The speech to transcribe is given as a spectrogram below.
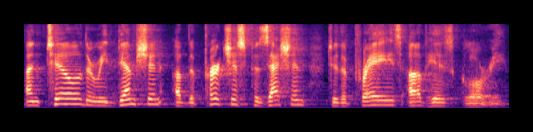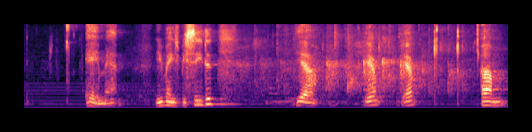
until the redemption of the purchased possession to the praise of his glory. Amen. You may be seated. Yeah. Yep. Yep. Um,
